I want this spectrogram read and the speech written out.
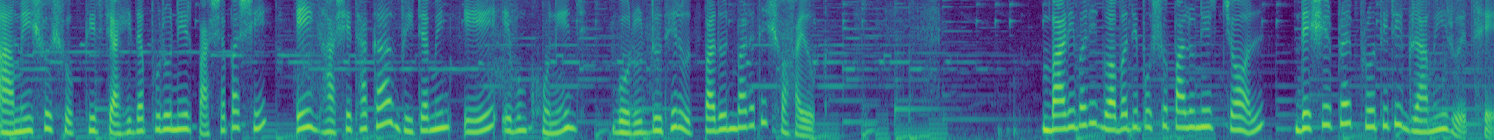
আমিষ ও শক্তির চাহিদা পূরণের পাশাপাশি এই ঘাসে থাকা ভিটামিন এ এবং খনিজ, গরুর দুধের উৎপাদন বাড়াতে সহায়ক। বাড়ি বাড়ি গবাদি পশু পালনের চল দেশের প্রায় প্রতিটি গ্রামেই রয়েছে।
